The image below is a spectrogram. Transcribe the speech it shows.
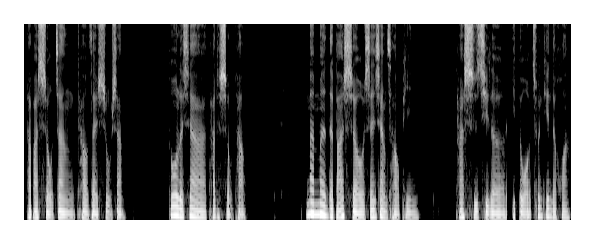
他把手杖靠在树上，脱了下他的手套。慢慢的把手伸向草坪，他拾起了一朵春天的花，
